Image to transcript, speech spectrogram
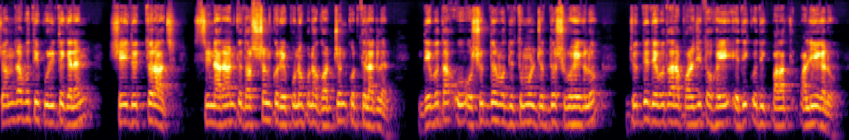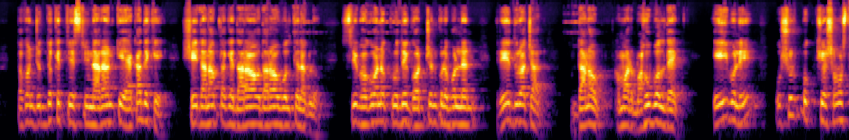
চন্দ্রাবতী পুরীতে গেলেন। সেই দৈত্যরাজ শ্রীনারায়ণকে দর্শন করে পুনঃ পুনঃ গর্জন করতে লাগলেন। দেবতা ও অসুরদের মধ্যে তুমুল যুদ্ধ শুরু হয়ে গেল। যুদ্ধে দেবতারা পরাজিত হয়ে এদিক ওদিক পালাতে, পালিয়ে গেল। তখন যুদ্ধক্ষেত্রে শ্রী নারায়ণকে একা দেখে সেই দানব তাকে দাঁড়াও দাঁড়াও বলতে লাগল। শ্রী ভগবানও ক্রোধে গর্জন করে বললেন, রে দুরাচার, দানব, আমার বাহুবল দেখ। এই বলে অসুর পক্ষীয় সমস্ত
